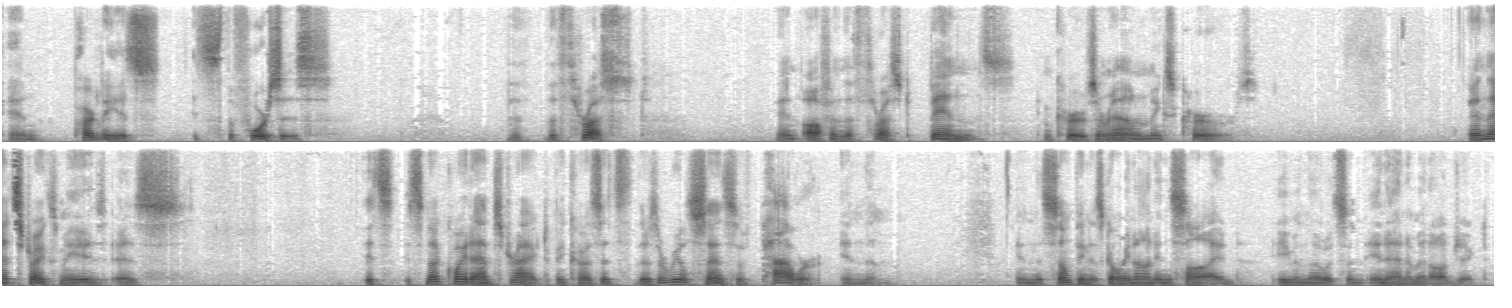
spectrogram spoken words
And partly it's, it's the forces, the, the thrust, and often the thrust bends and curves around and makes curves. And that strikes me as, as it's, it's not quite abstract because it's, there's a real sense of power in them. And there's something is going on inside even though it's an inanimate object,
